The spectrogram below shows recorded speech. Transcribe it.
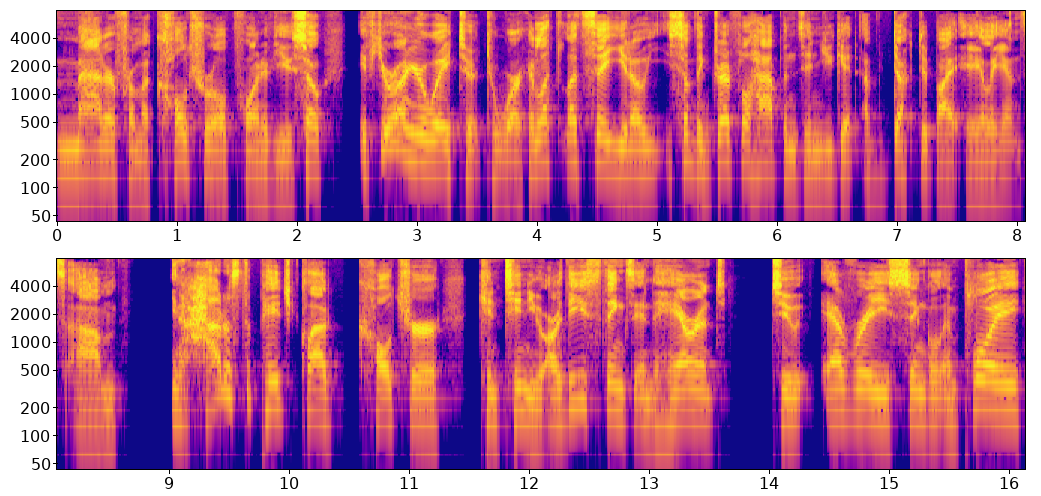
matter from a cultural point of view. So if you're on your way to, to work and let, let's say, you know, something dreadful happens and you get abducted by aliens, um, you know, how does the Page Cloud culture continue? Are these things inherent to every single employee?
